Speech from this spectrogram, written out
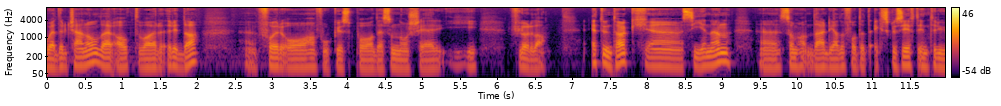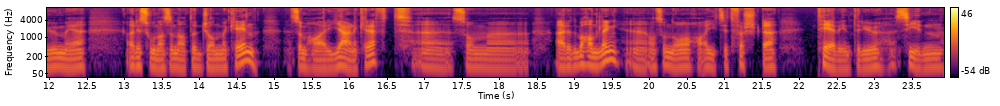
Weather Channel, der alt var rydda, for å ha fokus på det som nå skjer i Florida. Et unntak, CNN, der de hadde fått et eksklusivt intervju med Arizona-senator John McCain, som har hjernekreft, som er under behandling, og som nå har gitt sitt første TV-intervju siden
